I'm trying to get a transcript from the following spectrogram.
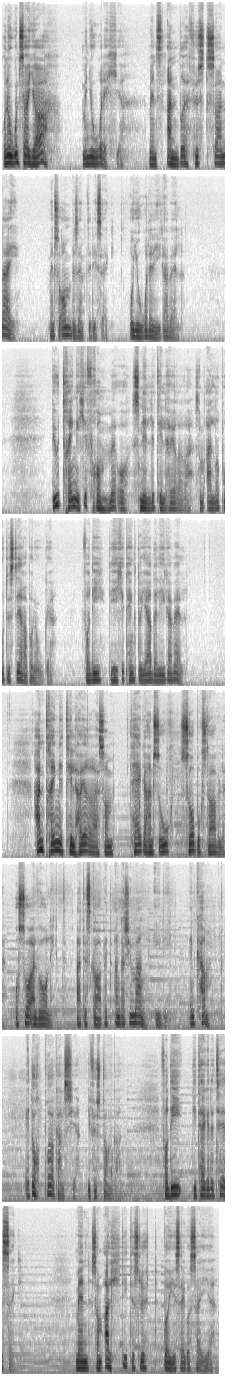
og noen sa ja, men gjorde det ikke, mens andre først sa nei, men så ombestemte de seg og gjorde det likevel. Gud trenger ikke fromme og snille tilhørere som aldri protesterer på noe, fordi de ikke tenkt å gjøre det likevel. Han trenger tilhørere som tar Hans ord så bokstavelig og så alvorlig at det skaper et engasjement i dem, en kamp, et opprør kanskje, i første omgang, fordi de tar det til seg, men som alltid til slutt bøyer seg og sier,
